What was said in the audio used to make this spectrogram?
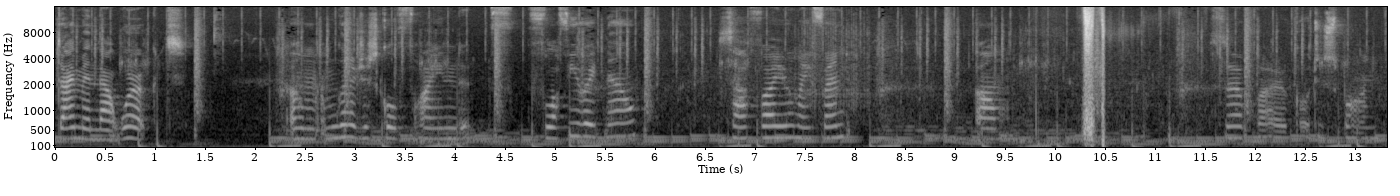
diamond that worked. Um, I'm gonna just go find Fluffy right now. Sapphire, my friend. Um, Sapphire, go to spawn.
